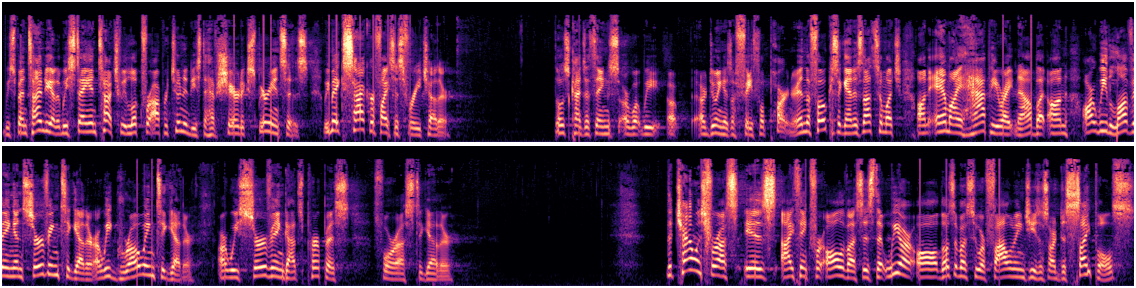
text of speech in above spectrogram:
We spend time together. We stay in touch. We look for opportunities to have shared experiences. We make sacrifices for each other. Those kinds of things are what we uh, are doing as a faithful partner. And the focus, again, is not so much on am I happy right now, but on are we loving and serving together? Are we growing together? Are we serving God's purpose for us together? The challenge for us is, I think, for all of us, is that we are all, those of us who are following Jesus, are disciples,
